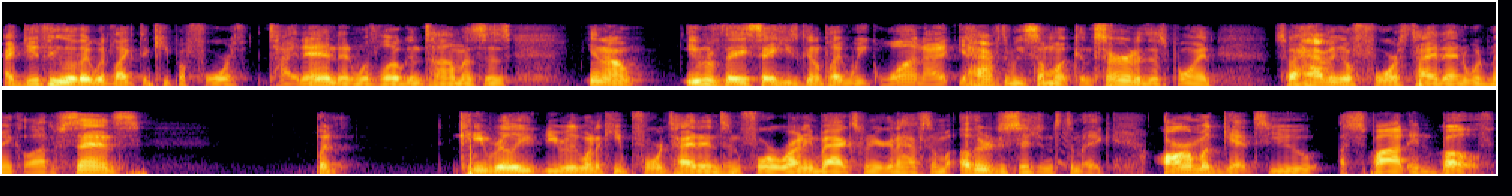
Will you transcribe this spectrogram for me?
I do think though they would like to keep a fourth tight end, and with Logan Thomas's, you know, even if they say he's going to play week one, I, you have to be somewhat concerned at this point. So having a fourth tight end would make a lot of sense. But can you really do you really want to keep four tight ends and four running backs when you're going to have some other decisions to make? Armah gets you a spot in both.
